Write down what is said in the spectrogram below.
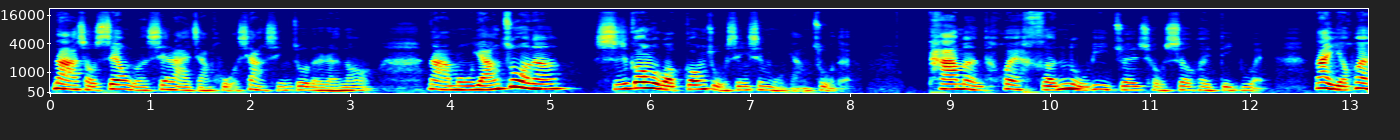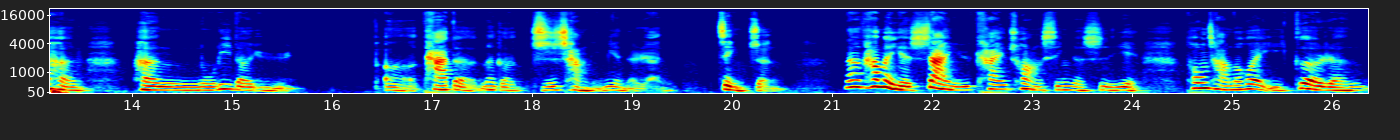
那首先，我们先来讲火象星座的人哦。那母羊座呢？十宫如果公主星是母羊座的，他们会很努力追求社会地位，那也会很很努力的与呃他的那个职场里面的人竞争。那他们也善于开创新的事业，通常都会以个人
